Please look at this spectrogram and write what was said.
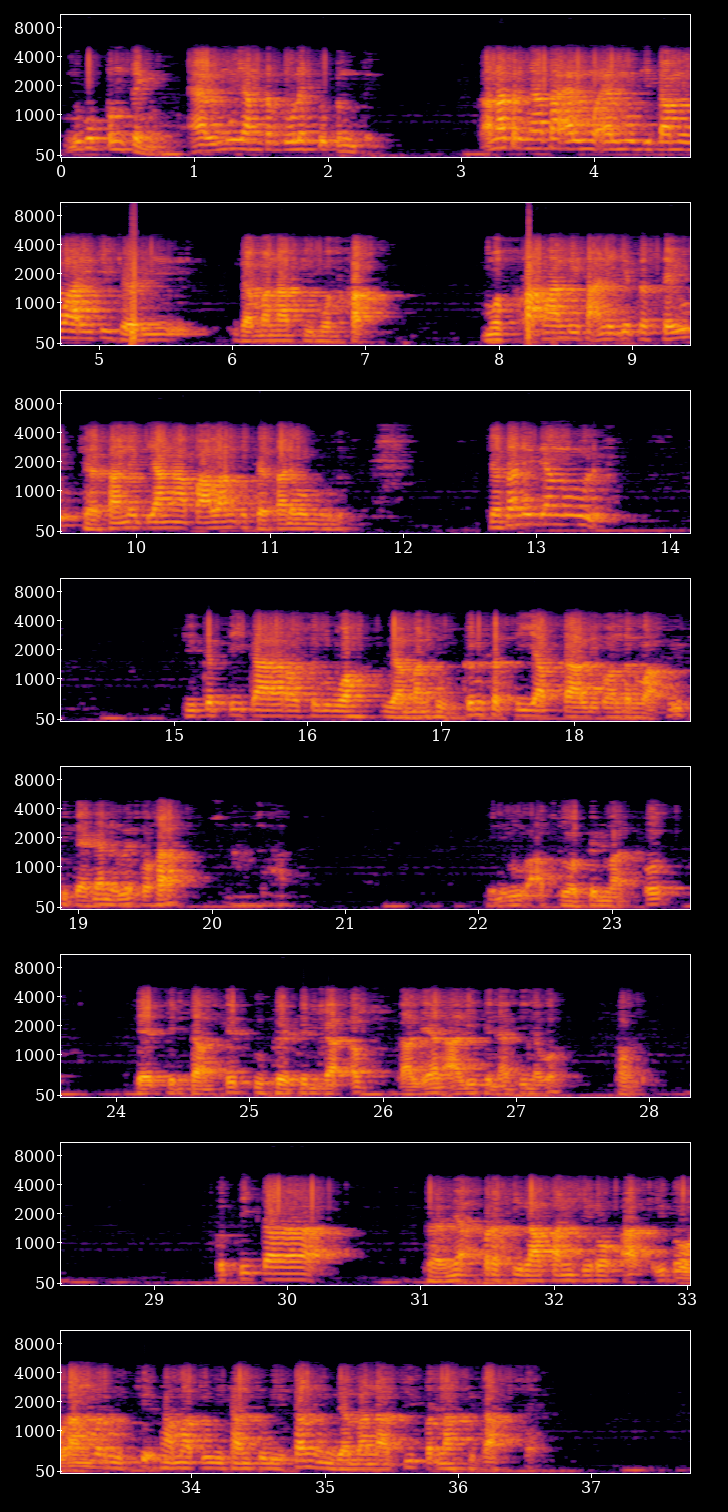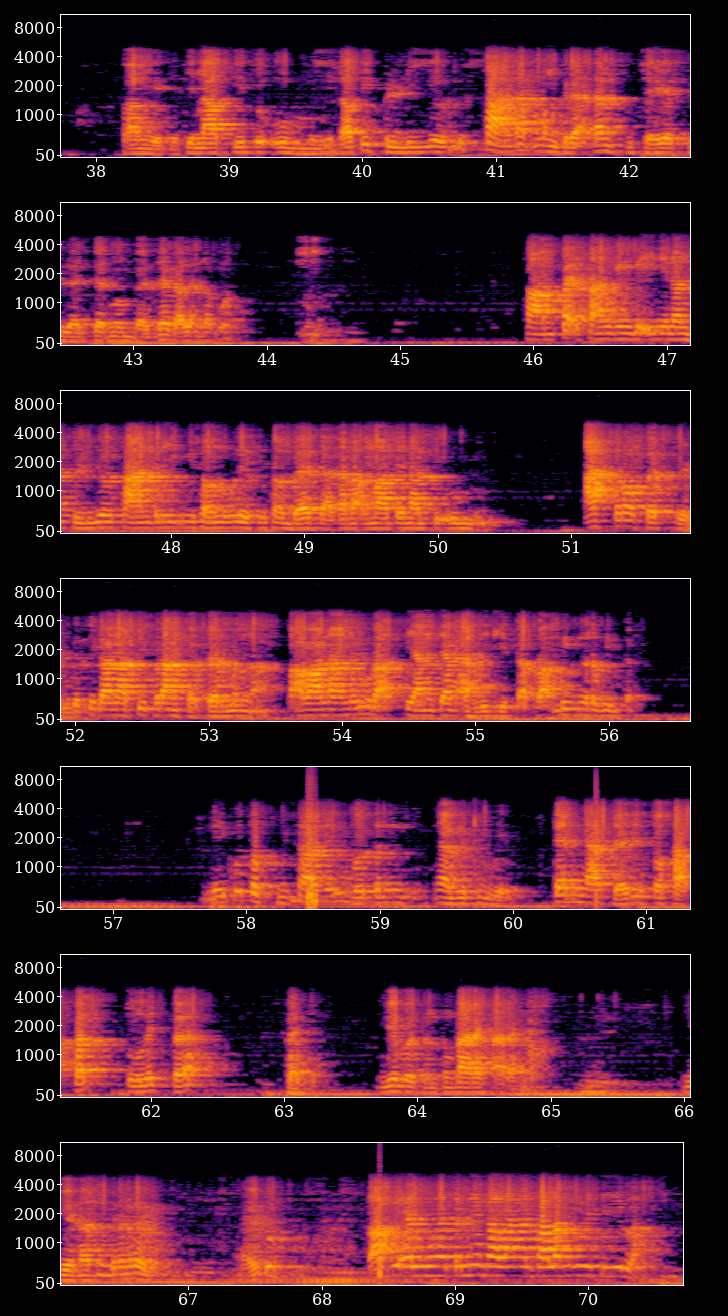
Itu penting. Ilmu yang tertulis itu penting. Karena ternyata ilmu-ilmu kita mewarisi dari zaman Nabi Mushaf. Mushaf nanti saat ini kita tahu jasanya tiang apalan ke jasanya menulis. Jasanya tiang menulis. Di ketika Rasulullah zaman hukum setiap kali konten wahyu dijadikan oleh sohar. Ini Abdul bin Mas'ud, Zaid bin Sabit, Ubay bin Ka'ab, kalian Ali bin Abi Nawawi. Ketika banyak persilapan kiroat itu orang merujuk sama tulisan-tulisan yang zaman Nabi pernah ditafsir. Paham ya? Jadi Nabi itu umi, tapi beliau itu sangat menggerakkan budaya belajar membaca kalian apa? Sampai saking keinginan beliau santri bisa nulis bisa baca karena umatnya Nabi umi. Astro Badrin ketika Nabi perang Badar menang, tawanan itu rak tiang-tiang ahli kitab, rak pinter-pinter. Niku tebusan ini buatan ngambil duit dan ngajari sahabat tulis baca. Ini buatan tentara tarik Iya nanti kira kira. Nah itu tapi ilmu ngetennya kalangan salam itu hilang.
